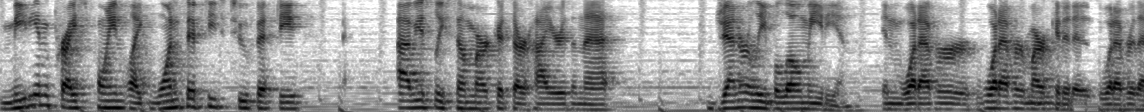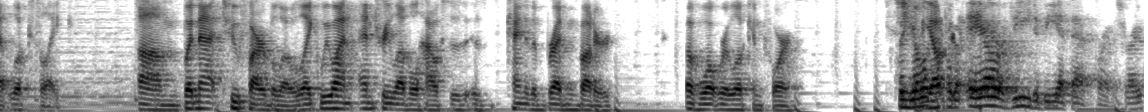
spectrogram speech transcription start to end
median price point like 150 to 250 obviously some markets are higher than that. Generally below median in whatever whatever market it is, whatever that looks like. Um, but not too far below. Like we want entry level houses is kind of the bread and butter of what we're looking for. So you're looking upper, for the ARV to be at that price, right?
